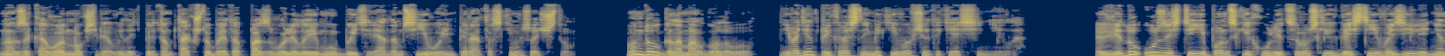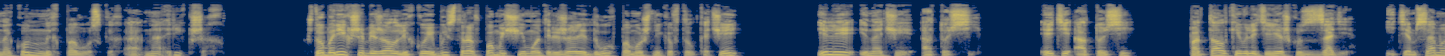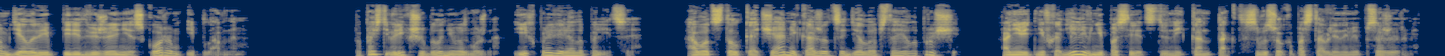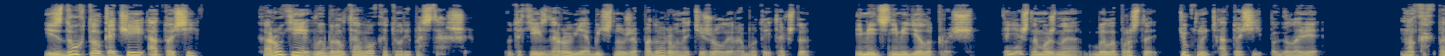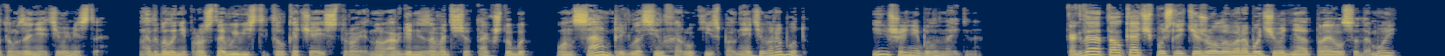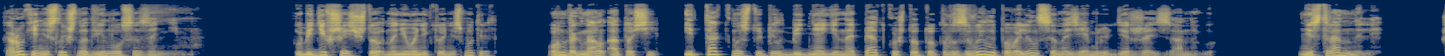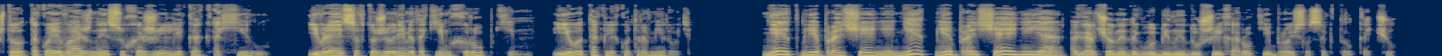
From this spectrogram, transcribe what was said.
Но за кого он мог себя выдать, притом так, чтобы это позволило ему быть рядом с его императорским высочеством? Он долго ломал голову, и в один прекрасный миг его все-таки осенило. Ввиду узости японских улиц русских гостей возили не на конных повозках, а на рикшах. Чтобы рикша бежал легко и быстро, в помощь ему отряжали двух помощников-толкачей, или, иначе, атоси. Эти атоси подталкивали тележку сзади и тем самым делали передвижение скорым и плавным. Попасть в рикши было невозможно. Их проверяла полиция. А вот с толкачами, кажется, дело обстояло проще. Они ведь не входили в непосредственный контакт с высокопоставленными пассажирами. Из двух толкачей Атоси Харуки выбрал того, который постарше. У таких здоровье обычно уже подорвано тяжелой работой, так что иметь с ними дело проще. Конечно, можно было просто тюкнуть Атоси по голове, но как потом занять его место? Надо было не просто вывести толкача из строя, но организовать все так, чтобы он сам пригласил Харуки исполнять его работу. И решение было найдено. Когда толкач после тяжелого рабочего дня отправился домой, Харуки неслышно двинулся за ним. Убедившись, что на него никто не смотрит, он догнал Атоси и так наступил бедняге на пятку, что тот взвыл и повалился на землю, держась за ногу. Не странно ли, что такое важное сухожилие, как ахилл, является в то же время таким хрупким, и его так легко травмировать. «Нет мне прощения! Нет мне прощения!» Огорченный до глубины души Харуки бросился к толкачу.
